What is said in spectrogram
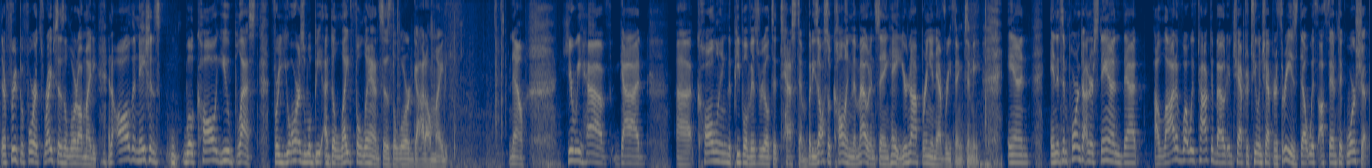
their fruit before it's ripe, says the Lord Almighty. And all the nations will call you blessed, for yours will be a delightful land, says the Lord God Almighty. Now, here we have God uh, calling the people of Israel to test him, but he's also calling them out and saying, "Hey, you're not bringing everything to me," and and it's important to understand that a lot of what we've talked about in chapter 2 and chapter 3 is dealt with authentic worship.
